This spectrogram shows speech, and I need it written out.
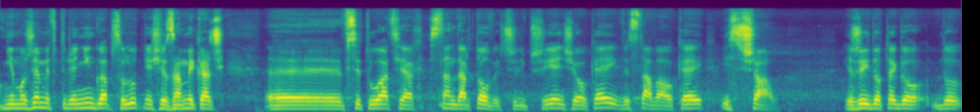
Nie możemy w treningu absolutnie się zamykać e, w sytuacjach standardowych, czyli przyjęcie ok, wystawa ok i strzał. Jeżeli do tego, do,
